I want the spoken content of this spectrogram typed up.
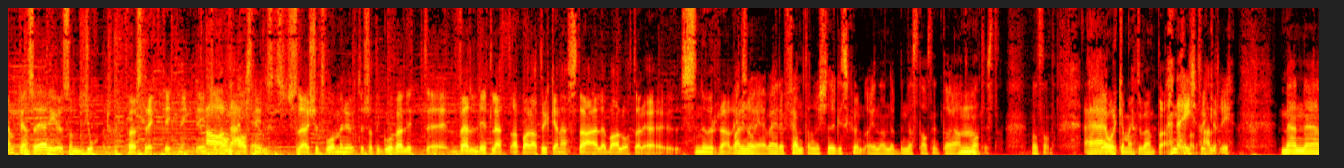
Egentligen så är det ju som gjort för sträcktittning. Det är inte Ja, så verkligen. avsnitt, sådär 22 minuter, så det går väldigt, eh, väldigt lätt att bara trycka nästa eller bara låta det snurra. Vad det Liksom. är, vad är det, 15 eller 20 sekunder innan det, nästa avsnitt börjar Mm. automatiskt. Något sånt. Det Eh, orkar man inte vänta. Nej, aldrig. Men eh,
